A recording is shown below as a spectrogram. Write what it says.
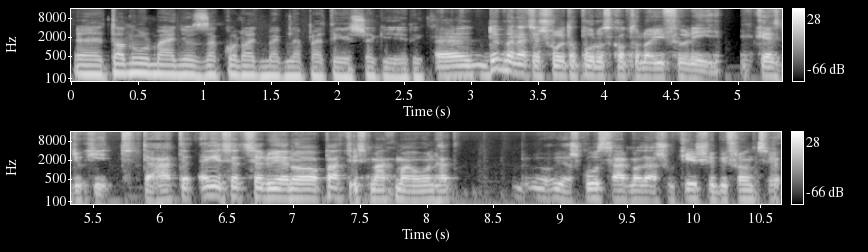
e, tanulmányozza, akkor nagy meglepetések érik. Döbbenetes volt a porosz katonai fölény. Kezdjük itt. Tehát egész egyszerűen a Patrice MacMahon, hát olyas kószármazású későbbi francia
